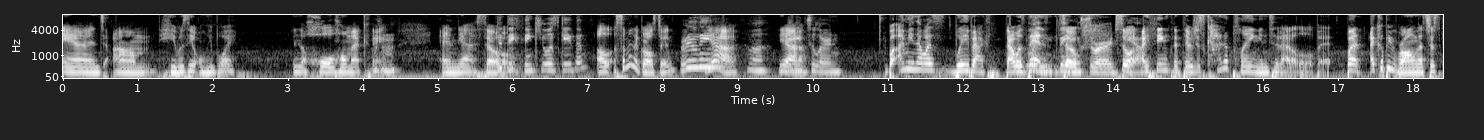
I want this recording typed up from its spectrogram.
and um, he was the only boy in the whole home ec thing. And yeah, so Mm-hmm. Did they think he was gay then? uh, some of the girls did. Really? Yeah. Huh. Yeah. You need to learn. But I mean, that was way back. That was then. So, were- so yeah. I think that they're just kind of playing into that a little bit. But I could be wrong. That's just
